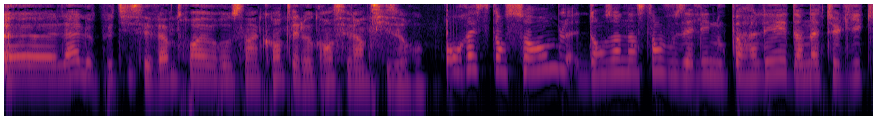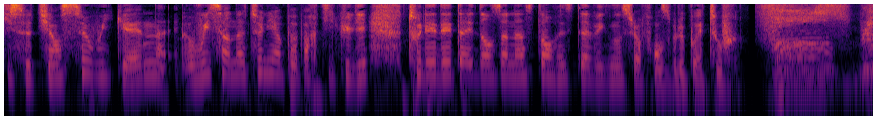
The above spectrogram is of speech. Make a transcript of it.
Euh, là, le petit c'est 23,50 euros et le grand c'est 26 euros. On reste ensemble. Dans un instant, vous allez nous parler d'un atelier qui se tient ce week-end. Oui, c'est un atelier un peu particulier. Tous les détails dans un instant. Restez avec nous sur France Bleu Poitou. Bleu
